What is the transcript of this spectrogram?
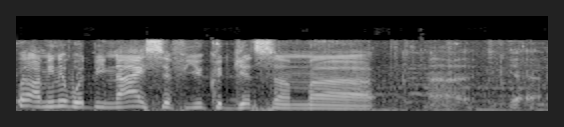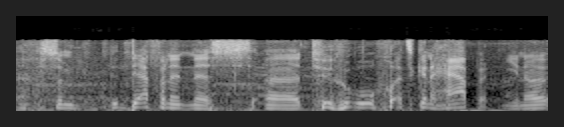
Well, I mean, it would be nice if you could get some uh, uh, some definiteness uh, to what's going to happen. You know,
